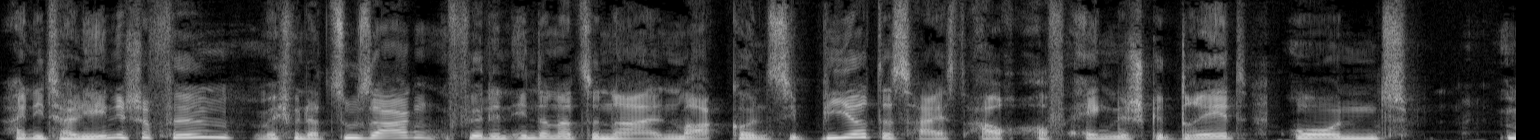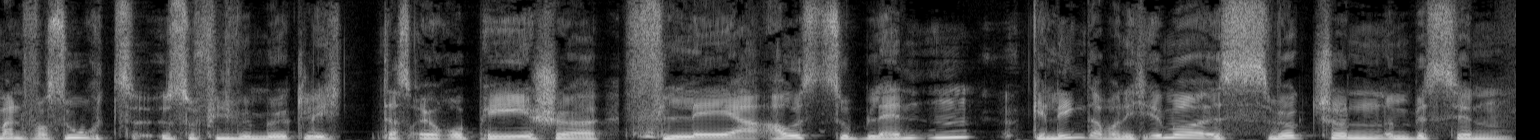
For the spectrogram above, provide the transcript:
Ein italienischer Film, möchte ich dazu sagen, für den internationalen Markt konzipiert, das heißt auch auf Englisch gedreht und man versucht so viel wie möglich das europäische Flair auszublenden. Gelingt aber nicht immer. Es wirkt schon ein bisschen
